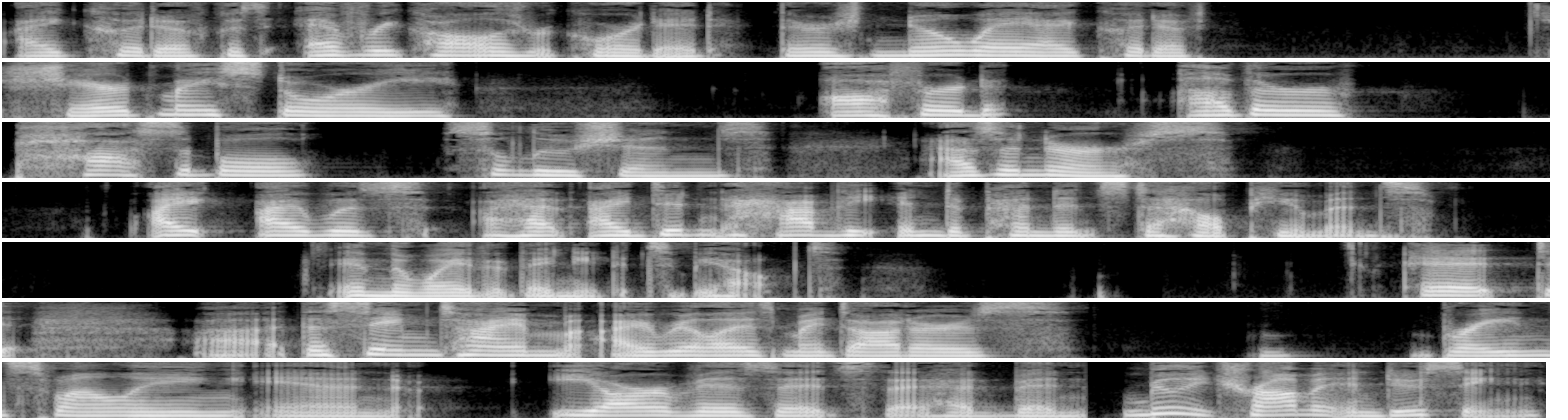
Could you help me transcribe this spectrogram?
I could have, because every call is recorded. There's no way I could have shared my story, offered other possible solutions as a nurse. I, I was, I had, I didn't have the independence to help humans in the way that they needed to be helped. It, uh, at the same time, I realized my daughter's brain swelling and ER visits that had been really trauma inducing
